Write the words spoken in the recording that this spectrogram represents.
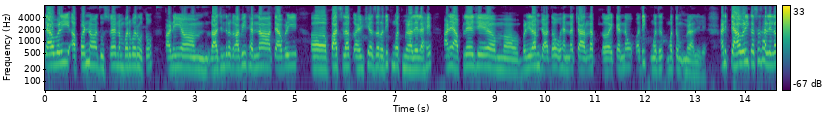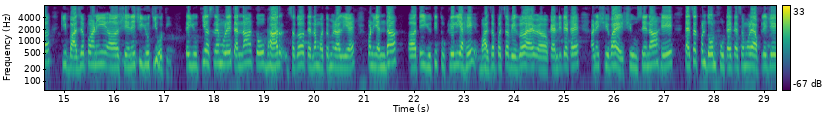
त्यावेळी आपण दुसऱ्या नंबरवर होतो. आणि राजेंद्र गावित यांना त्यावेळी पाच लाख ऐंशी हजार अधिक मत मिळालेलं आहे. आणि आपले जे बळीराम जाधव यांना चार लाख एक्याण्णव अधिक मत मत मिळालेले आहे. आणि त्यावेळी कसं झालेलं की भाजप आणि सेनेची युती होती. ते युती असल्यामुळे त्यांना तो भार सगळं त्यांना मतं मिळाली आहे. पण यंदा ती युती तुटलेली आहे. भाजपचं वेगळं कॅन्डिडेट आहे आणि शिवाय शिवसेना हे त्याच्यात पण दोन फूट आहे. त्याच्यामुळे आपले जे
